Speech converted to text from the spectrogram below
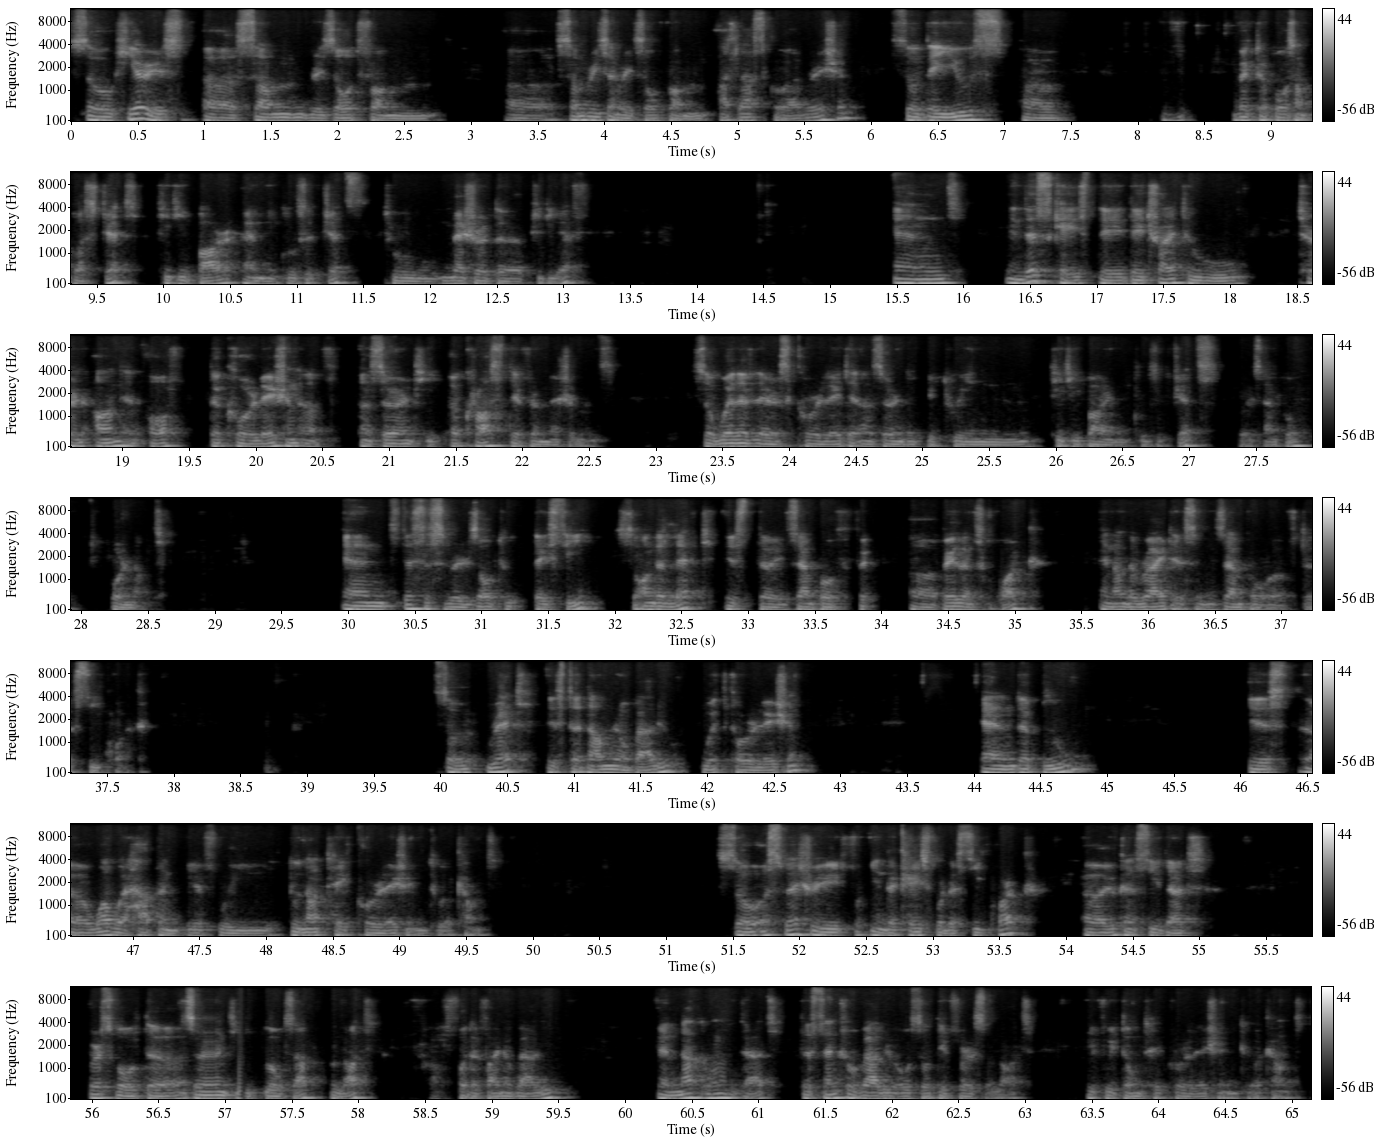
So here is uh, some result from uh, some recent result from Atlas collaboration. So they use uh, vector boson plus jets, TT bar and inclusive jets to measure the PDF. And in this case, they, they try to turn on and off the correlation of uncertainty across different measurements. So whether there's correlated uncertainty between TT bar and inclusive jets, for example, or not. And this is the result they see. So on the left is the example of uh, valence quark, and on the right is an example of the C quark. So red is the nominal value with correlation, and the blue is uh, what will happen if we do not take correlation into account. So especially in the case for the C quark, uh, you can see that, first of all, the uncertainty blows up a lot for the final value. And not only that, the central value also differs a lot if we don't take correlation into account.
